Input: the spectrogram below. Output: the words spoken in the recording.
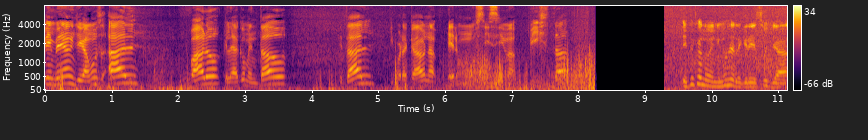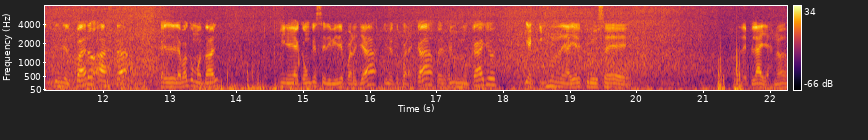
Miren, vean, llegamos al faro que les había comentado. ¿Qué tal? Y por acá una hermosísima vista. Esto es cuando venimos de regreso ya desde el faro hasta Calle del Agua como tal. Como que se divide para allá y luego para acá, pero es el mismo callo. Y aquí es donde hay el cruce de playas, ¿no?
